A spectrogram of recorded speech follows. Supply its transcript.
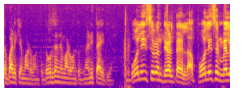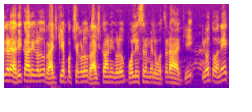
ದಬ್ಬಾಳಿಕೆ ಮಾಡುವಂಥದ್ದು, ದೌರ್ಜನ್ಯ ಮಾಡುವಂಥದ್ದು ನಡೀತಾ ಇದೆಯಾ? ಪೊಲೀಸರು ಅಂತ ಹೇಳ್ತಾ ಇಲ್ಲ. ಪೊಲೀಸರ ಮೇಲ್ಗಡೆ ಅಧಿಕಾರಿಗಳು, ರಾಜಕೀಯ ಪಕ್ಷಗಳು, ರಾಜಕಾರಣಿಗಳು ಪೊಲೀಸರ ಮೇಲೆ ಒತ್ತಡ ಹಾಕಿ ಇವತ್ತು ಅನೇಕ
